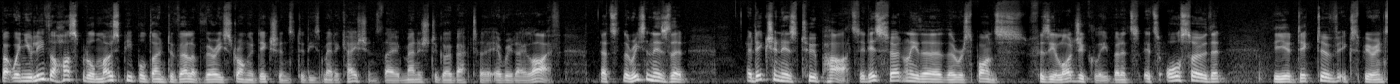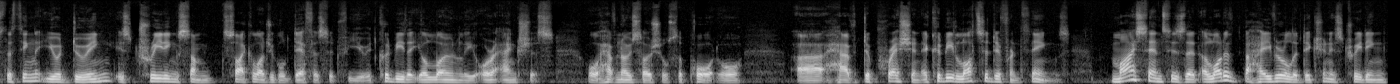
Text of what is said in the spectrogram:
But when you leave the hospital, most people don't develop very strong addictions to these medications. They manage to go back to everyday life. That's the reason is that addiction is two parts. It is certainly the, the response physiologically, but it's it's also that the addictive experience, the thing that you're doing is treating some psychological deficit for you. It could be that you're lonely or anxious or have no social support or uh, have depression. It could be lots of different things. My sense is that a lot of behavioral addiction is treating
